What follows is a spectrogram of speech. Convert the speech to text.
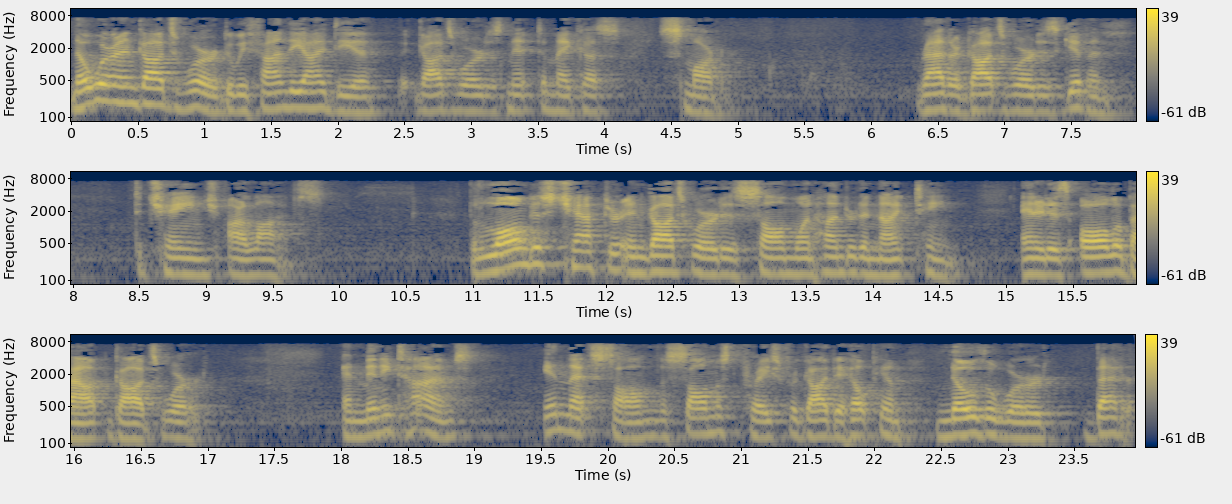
Nowhere in God's Word do we find the idea that God's Word is meant to make us smarter. Rather, God's Word is given to change our lives. The longest chapter in God's Word is Psalm 119, and it is all about God's Word. And many times in that psalm, the psalmist prays for God to help him know the Word better.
